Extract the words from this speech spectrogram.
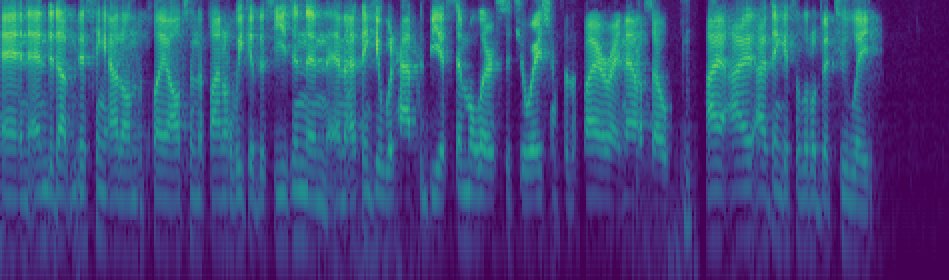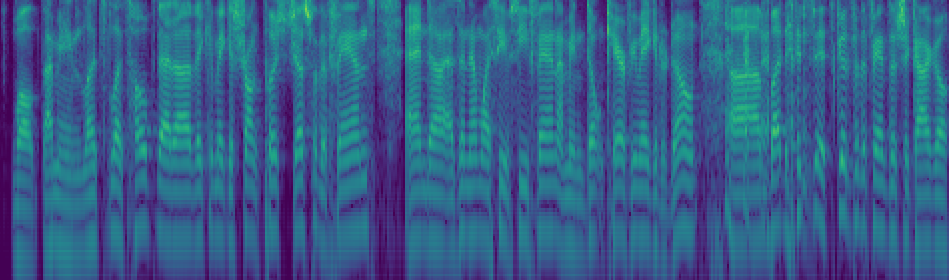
and ended up missing out on the playoffs in the final week of the season. And, and I think it would have to be a similar situation for the Fire right now. So I, I, I think it's a little bit too late. Well, I mean, let's let's hope that uh, they can make a strong push just for the fans. And uh, as an NYCFC fan, I mean, don't care if you make it or don't, uh, but it's it's good for the fans of Chicago.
